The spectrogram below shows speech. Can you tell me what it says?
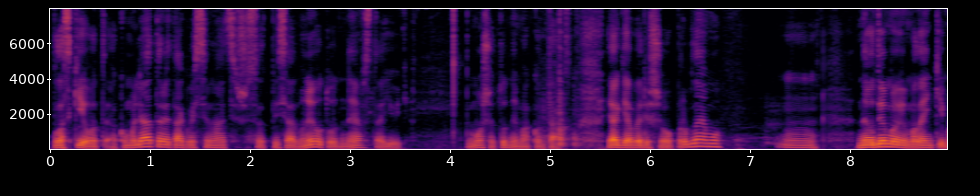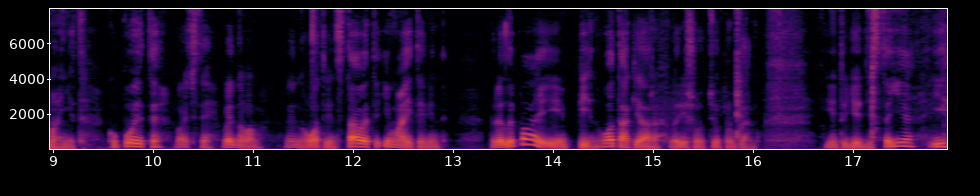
пласкі от акумулятори, так, 18650, вони отут не встають, тому що тут нема контакту. Як я вирішив проблему? Неодимовий маленький магніт. Купуєте, бачите, видно вам, видно, от він ставите і маєте він прилипає і пін. Отак я вирішував цю проблему. Він тоді дістає і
